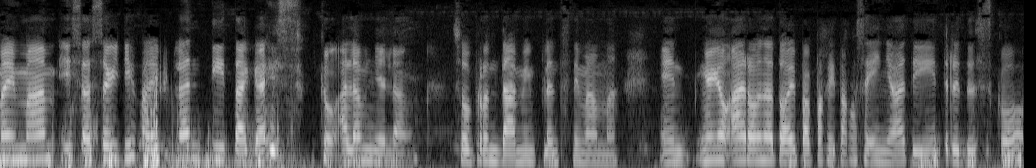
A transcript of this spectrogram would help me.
my mom is a certified plant tita guys. Kung alam niyo lang. Sobrang daming plants ni Mama. And ngayong araw na to, ipapakita ko sa inyo at i-introduce ko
